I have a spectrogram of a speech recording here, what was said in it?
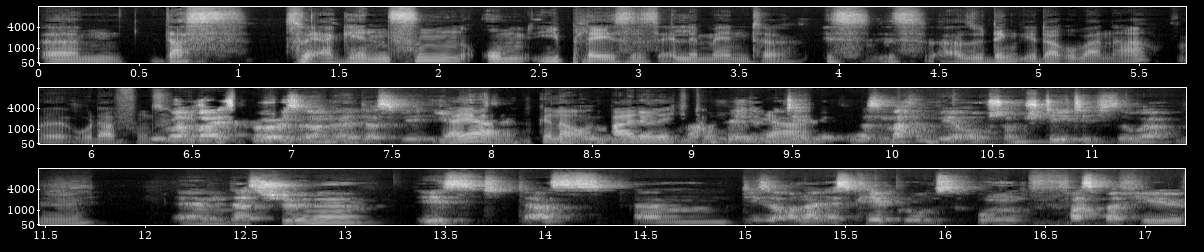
ähm, das zu ergänzen um E-Places-Elemente. Ist, ist, also denkt ihr darüber nach oder funktioniert? Oder vice versa, ne? dass wir e Ja, ja, genau, beide Richtungen. Ja. Das machen wir auch schon stetig sogar. Mhm. Ähm, das Schöne ist, dass ähm, diese Online-Escape Rooms unfassbar viel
